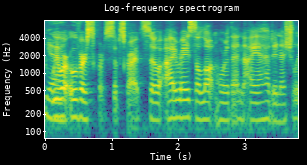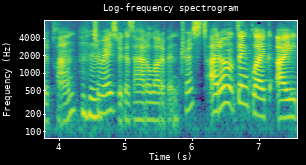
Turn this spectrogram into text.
Yeah. we were oversubscribed. So I raised a lot more than I had initially planned to mm-hmm. raise because I had a lot of interest. I don't think like I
